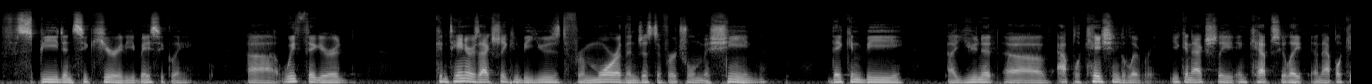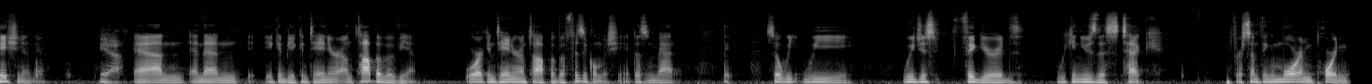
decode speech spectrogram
speed and security, basically. Uh, we figured containers actually can be used for more than just a virtual machine. They can be a unit of application delivery. You can actually encapsulate an application in there. Yeah. And, and then it can be a container on top of a VM or a container on top of a physical machine. It doesn't matter. So we, we, we just figured we can use this tech for something more important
